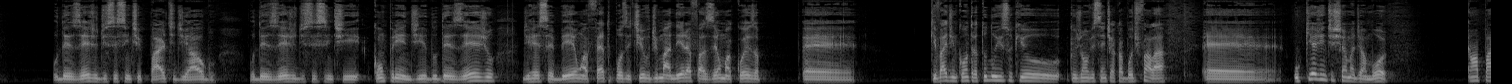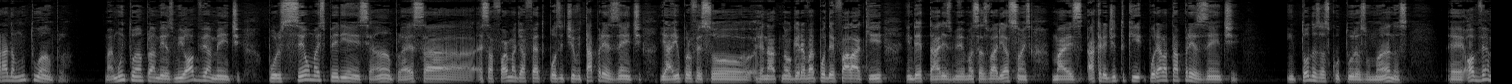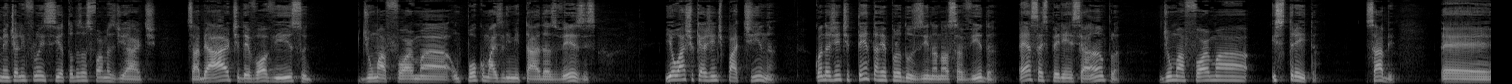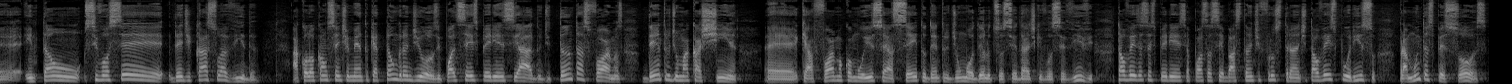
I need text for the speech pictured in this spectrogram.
o desejo de se sentir parte de algo, o desejo de se sentir compreendido, o desejo de receber um afeto positivo de maneira a fazer uma coisa é, que vai de encontro a tudo isso que o, que o João Vicente acabou de falar. É, o que a gente chama de amor é uma parada muito ampla, mas muito ampla mesmo. E, obviamente, por ser uma experiência ampla, essa, essa forma de afeto positivo e estar presente, e aí o professor Renato Nogueira vai poder falar aqui em detalhes mesmo essas variações, mas acredito que por ela estar presente em todas as culturas humanas, é, obviamente ela influencia todas as formas de arte, sabe? A arte devolve isso de uma forma um pouco mais limitada às vezes, e eu acho que a gente patina quando a gente tenta reproduzir na nossa vida essa experiência ampla de uma forma estreita, sabe? É, então, se você dedicar a sua vida a colocar um sentimento que é tão grandioso e pode ser experienciado de tantas formas dentro de uma caixinha, é, que a forma como isso é aceito dentro de um modelo de sociedade que você vive, talvez essa experiência possa ser bastante frustrante. Talvez por isso, para muitas pessoas,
